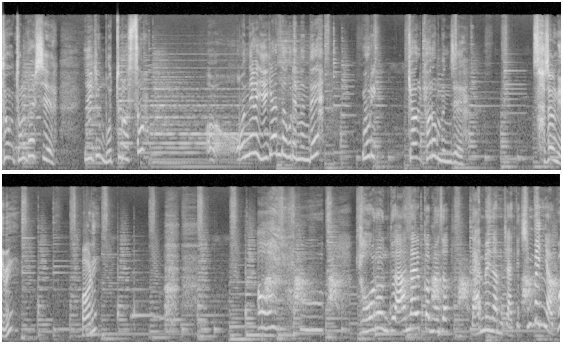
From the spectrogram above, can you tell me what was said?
동 동펄 씨 얘기 못 들었어? 어, 언니가 얘기한다고 그랬는데 우리 결 결혼 문제. 사장님이? 아니? 아이고, 결혼도 안 할 거면서 남의 남자한테 침 뱉냐고?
